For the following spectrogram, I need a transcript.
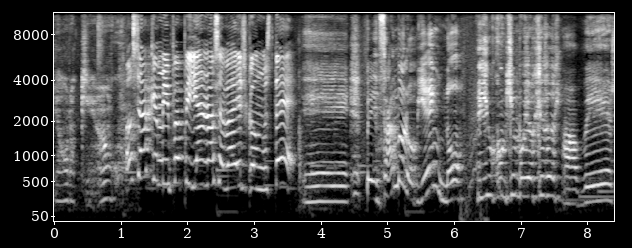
¿Y ahora qué hago? O sea que mi papi ya Eh, pensándolo bien, no. ¿Y yo con quién voy a quedar? A ver,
